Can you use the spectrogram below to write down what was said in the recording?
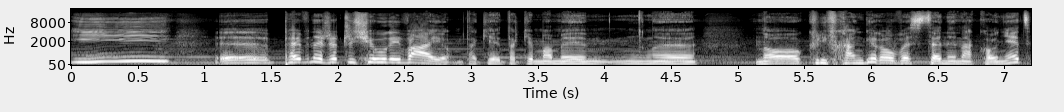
i e, pewne rzeczy się urywają. Takie, takie mamy... Mm, e, no, cliffhangerowe sceny na koniec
